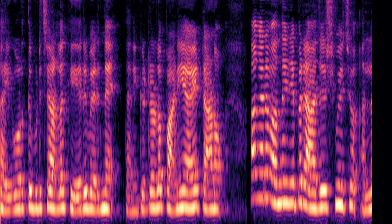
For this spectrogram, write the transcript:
കൈകോർത്ത് പിടിച്ചാണല്ലോ കയറി വരുന്നേ. തനിക്കിട്ടുള്ള പണിയായിട്ടാണോ? അങ്ങനെ വന്നു കഴിഞ്ഞപ്പോൾ രാജലക്ഷ്മി വെച്ചു അല്ല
